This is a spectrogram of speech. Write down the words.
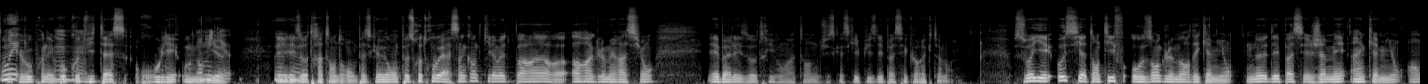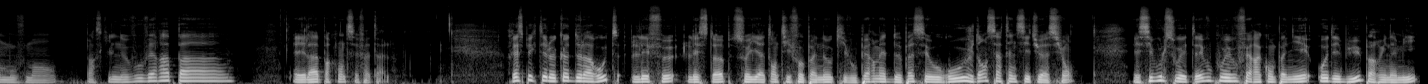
Oui. et que vous prenez beaucoup Mhm. de vitesse, roulez au milieu. Au milieu. Et les Mhm. autres attendront. Parce qu'on peut se retrouver à 50 km par heure euh, hors agglomération, et ben les autres, ils vont attendre jusqu'à ce qu'ils puissent dépasser correctement. Soyez aussi attentifs aux angles morts des camions. Ne dépassez jamais un camion en mouvement, parce qu'il ne vous verra pas. Et là, par contre, c'est fatal. Respectez le code de la route, les feux, les stops, soyez attentifs aux panneaux qui vous permettent de passer au rouge dans certaines situations. Et si vous le souhaitez, vous pouvez vous faire accompagner au début par une amie,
